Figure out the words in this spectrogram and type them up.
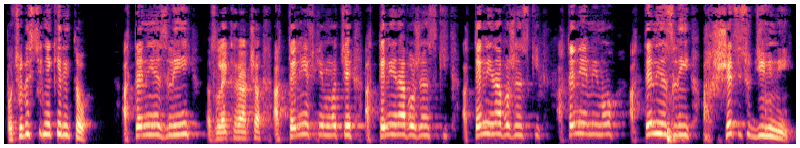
Počuli ste niekedy to? A ten je zlý, zle kráča, a ten je v temnote, a ten je naboženský, a ten je naboženský, a ten je mimo, a ten je zlý, a všetci sú divní.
